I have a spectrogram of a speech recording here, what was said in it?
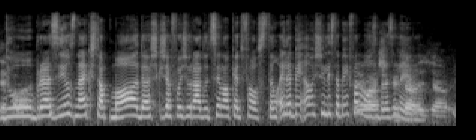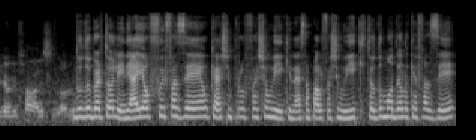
Do Brasil's Next Top Model, acho que já foi jurado de sei lá o que é do Faustão. Ele é, bem, é um estilista bem famoso brasileiro. já, já, já ouvi falar desse nome. Do, do Bertolini. Aí eu fui fazer o casting pro Fashion Week, né? São Paulo Fashion Week, todo modelo quer fazer,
